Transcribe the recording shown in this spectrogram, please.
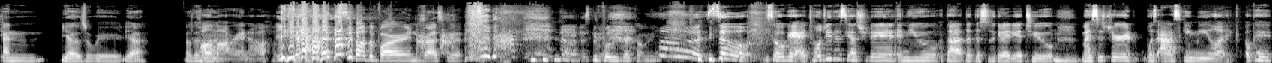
And yeah, it was a weird, yeah. Oh, Other Call than them that- out right now. Yeah, so the bar in Nebraska. no, I'm just the police are coming. so so okay i told you this yesterday and you thought that this was a good idea too mm-hmm. my sister was asking me like okay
